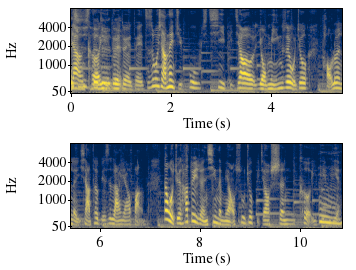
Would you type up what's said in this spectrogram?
样可以。对对对，只是我想那几部戏比较有名，所以我就讨论了一下，特别是《琅琊榜》。但我觉得他对人性的描述就比较深刻一点点，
